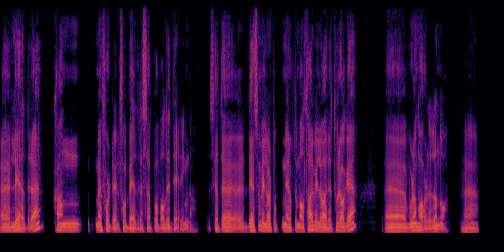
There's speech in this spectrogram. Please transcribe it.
eh, ledere kan med fordel forbedre seg på validering. da. Si det, det som ville vært opp, mer optimalt her, ville være Tor Åge, eh, hvordan har du det nå? Mm.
